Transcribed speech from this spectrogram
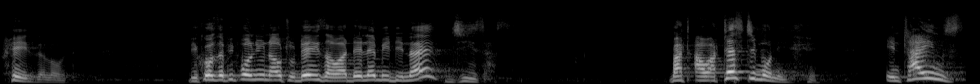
Praise the Lord. Because the people knew now today is our day, let me deny Jesus. But our testimony in times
